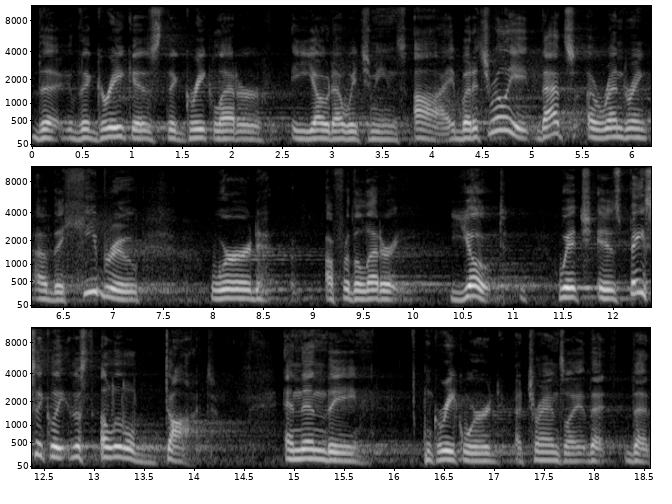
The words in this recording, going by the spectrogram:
The, the Greek is the Greek letter iota, which means I, but it's really, that's a rendering of the Hebrew word uh, for the letter yot, which is basically just a little dot. And then the Greek word uh, translate that, that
